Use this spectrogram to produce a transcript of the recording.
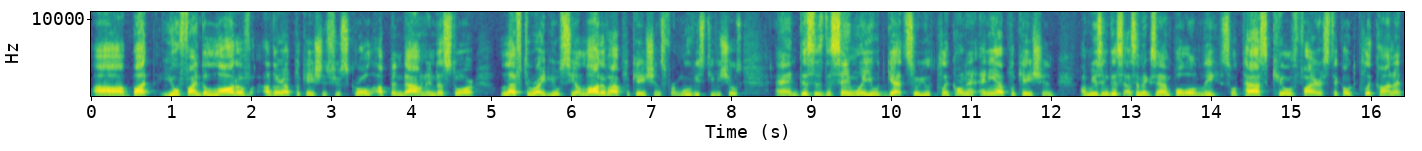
uh, but you'll find a lot of other applications. If you scroll up and down in the store, left to right, you'll see a lot of applications for movies, TV shows, and this is the same way you would get. So you would click on any application. I'm using this as an example only. So task kill fire stick. I would click on it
